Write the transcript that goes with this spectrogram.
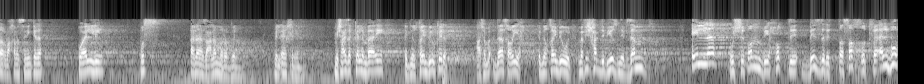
أربع خمس سنين كده وقال لي بص أنا زعلان من ربنا. بالآخر يعني. مش عايز أتكلم بقى إيه ابن القيم بيقول كده. عشان ده صريح. ابن القيم بيقول مفيش حد بيذنب ذنب إلا والشيطان بيحط بذر التسخط في قلبه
